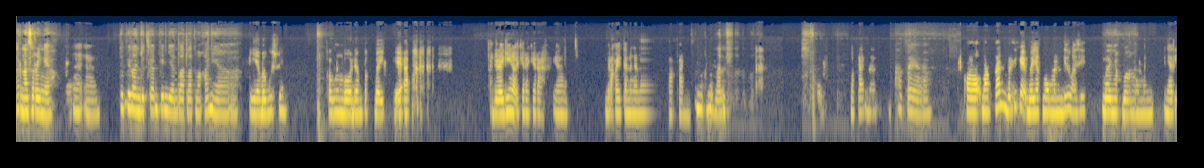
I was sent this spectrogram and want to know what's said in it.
karena sering ya mm -mm. tapi lanjutkan Vin jangan telat-telat makan ya iya bagus Vin kamu membawa dampak baik ya ada lagi nggak kira-kira yang berkaitan dengan makan makanan makanan apa ya kalau makan berarti kayak banyak momen gitu gak sih? Banyak banget. Momen nyari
